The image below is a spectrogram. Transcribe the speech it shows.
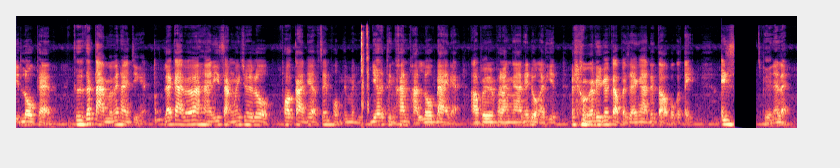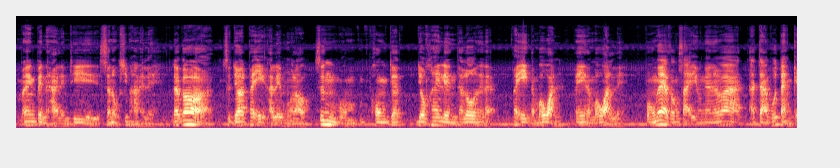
ยึดโลกแทน คือก็ตามมันไม่ทันจริงอะและกลายเป็นว่าฮาริซังไม่ช่วยโลก เพราะการที่แบบเส้นผมที่มันเยอะถึงขั้นพันโลกได้เนี่ยเอาไปเป็นพลังงานให้ดวงอาทิตย์ดวงอาทิตย์ก็กลับมาใช้งานได้ต่อปกติไอ้คือนั่นแหละแม่งเป็นฮาเลมที่สนุกชิบหายเลย แล้วก็สุดยอดพระเอกฮาเลมของเรา ซึ่งผมคงจะยกให้เลนทาโร่นี่แหละพระเอกนัมเบอร์วันพระเอกนัมเบอร์วันเลย ผมก็แอบสงสัยอยู่เหมือนกันนะว่าอาจารย์ผู้แต่งแก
